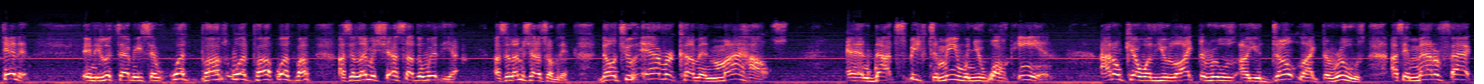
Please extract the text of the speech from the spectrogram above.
Kenneth. And he looked at me. He said, "What, pops? What, pop? What, pop?" I said, "Let me share something with you." I said, "Let me show you something. Don't you ever come in my house and not speak to me when you walk in. I don't care whether you like the rules or you don't like the rules." I said, "Matter of fact,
